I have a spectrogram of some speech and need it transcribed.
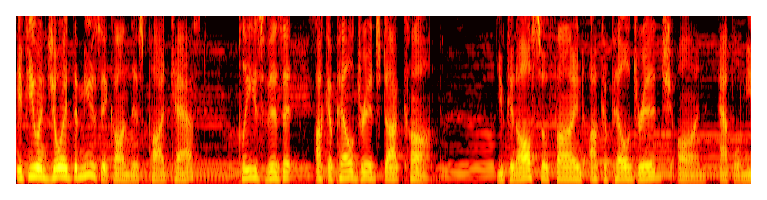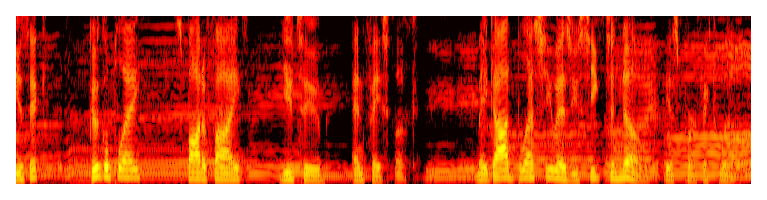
If you enjoyed the music on this podcast, please visit acapeldridge.com. You can also find Acapeldridge on Apple Music, Google Play, Spotify, YouTube, and Facebook. May God bless you as you seek to know His perfect will.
